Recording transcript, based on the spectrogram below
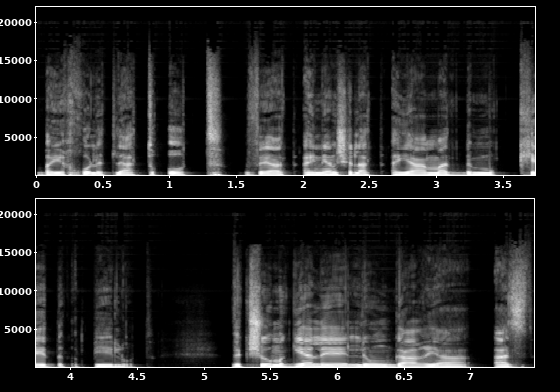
ביכולת להטעות, והעניין של ההטעיה עמד במוקד הפעילות. וכשהוא מגיע להונגריה, אז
